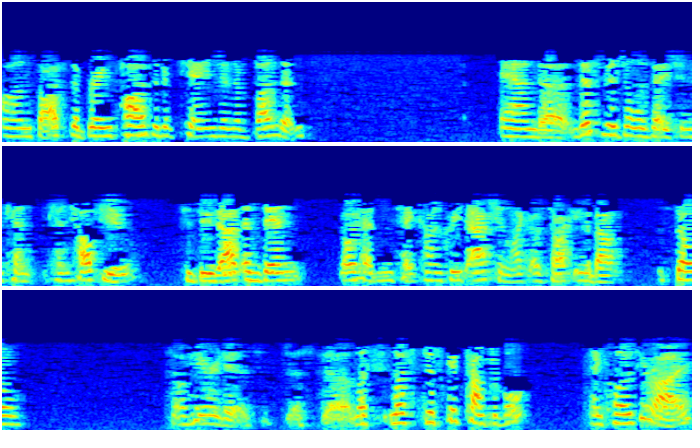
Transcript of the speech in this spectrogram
on thoughts that bring positive change and abundance And uh, this visualization can can help you to do that, and then go ahead and take concrete action, like I was talking about. So so here it is. Just uh, let's let's just get comfortable. and close your eyes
